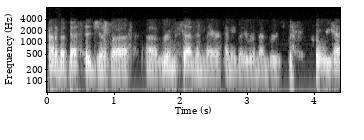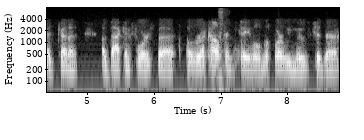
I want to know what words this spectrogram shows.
Kind of a vestige of uh, uh, room seven there, if anybody remembers. we had kind of a back and forth uh, over a conference table before we moved to the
